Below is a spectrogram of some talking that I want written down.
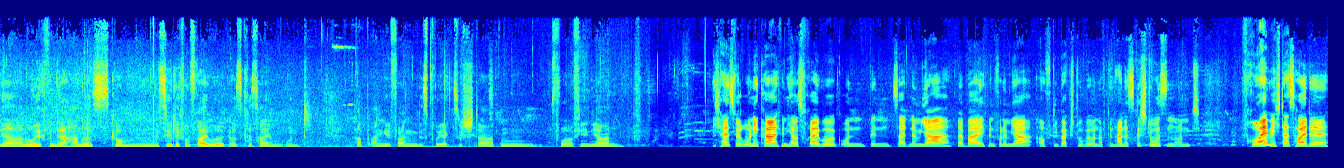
Ja, hallo, ich bin der Hannes, komme südlich von Freiburg aus Chrissheim und habe angefangen, das Projekt zu starten vor vielen Jahren. Ich heiße Veronika, ich bin hier aus Freiburg und bin seit einem Jahr dabei. Ich bin vor einem Jahr auf die Backstube und auf den Hannes gestoßen und freue mich, dass heute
